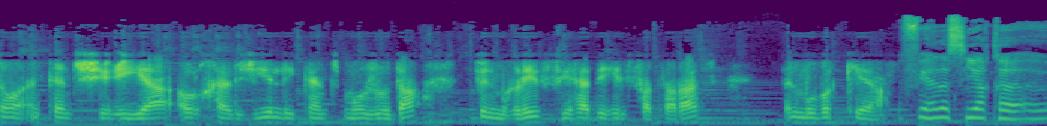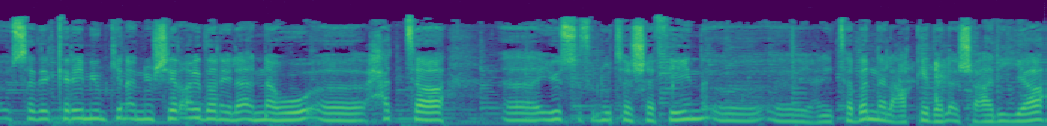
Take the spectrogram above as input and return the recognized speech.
سواء كانت الشيعية أو الخارجية اللي كانت موجودة في المغرب في هذه الفترات المبكرة. في هذا السياق أستاذ الكريم يمكن أن نشير أيضا إلى أنه آه، حتى يوسف المتشافين يعني تبنى العقيدة الأشعرية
